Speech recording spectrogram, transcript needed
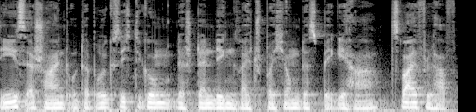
Dies erscheint unter Berücksichtigung der ständigen Rechtsprechung des BGH zweifelhaft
